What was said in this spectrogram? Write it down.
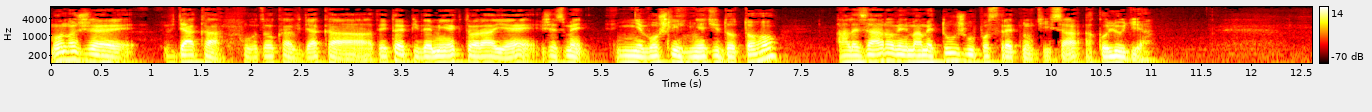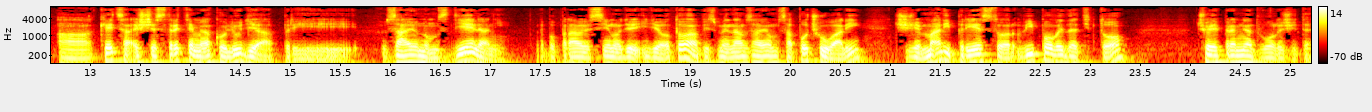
Možno, že vďaka, vďaka tejto epidémie, ktorá je, že sme nevošli hneď do toho, ale zároveň máme túžbu po stretnutí sa ako ľudia. A keď sa ešte stretneme ako ľudia pri vzájomnom zdieľaní, lebo práve v synode ide o to, aby sme navzájom sa počúvali, Čiže mali priestor vypovedať to, čo je pre mňa dôležité.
